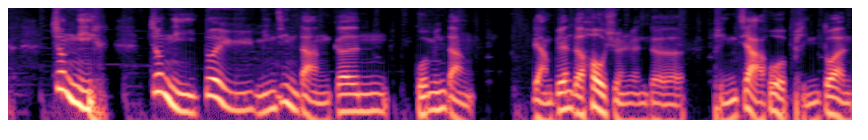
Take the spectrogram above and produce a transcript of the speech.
就你就你对于民进党跟国民党两边的候选人的评价或评断，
